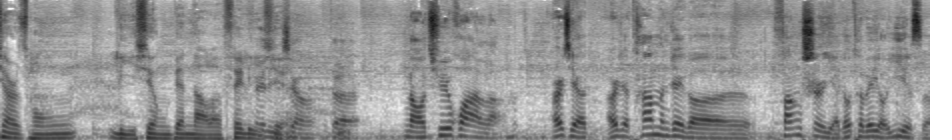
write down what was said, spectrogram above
下从理性变到了非理性。理性，对，脑区换了，而且而且他们这个方式也都特别有意思，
